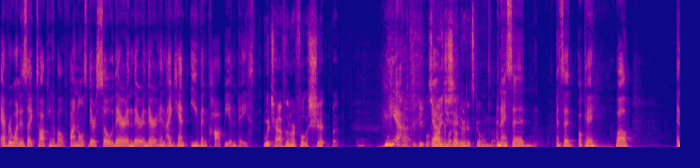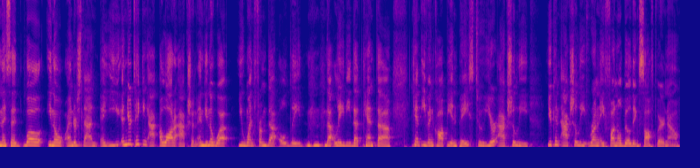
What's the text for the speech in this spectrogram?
Everyone is like talking about funnels. They're so there and there and there, and I can't even copy and paste. Which half of them are full of shit, but yeah. half the people Yeah. What talking about how good her? it's going. But. And I said, I said, okay, well, and I said, well, you know, I understand, and you- and you're taking a, a lot of action. And you know what? You went from that old lady, that lady that can't uh, can't even copy and paste to you're actually you can actually run a funnel building software now.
